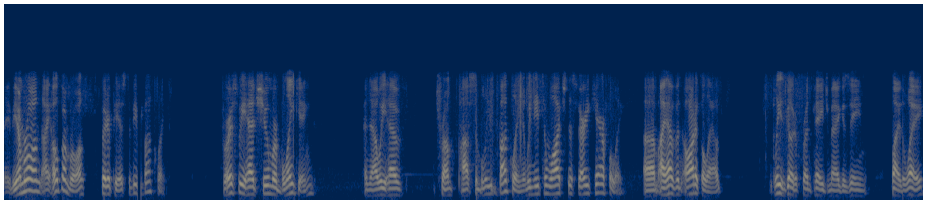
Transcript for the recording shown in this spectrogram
Maybe I'm wrong. I hope I'm wrong, but it appears to be buckling. First, we had Schumer blinking, and now we have Trump possibly buckling, and we need to watch this very carefully. Um, I have an article out. Please go to Front Page Magazine. By the way,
